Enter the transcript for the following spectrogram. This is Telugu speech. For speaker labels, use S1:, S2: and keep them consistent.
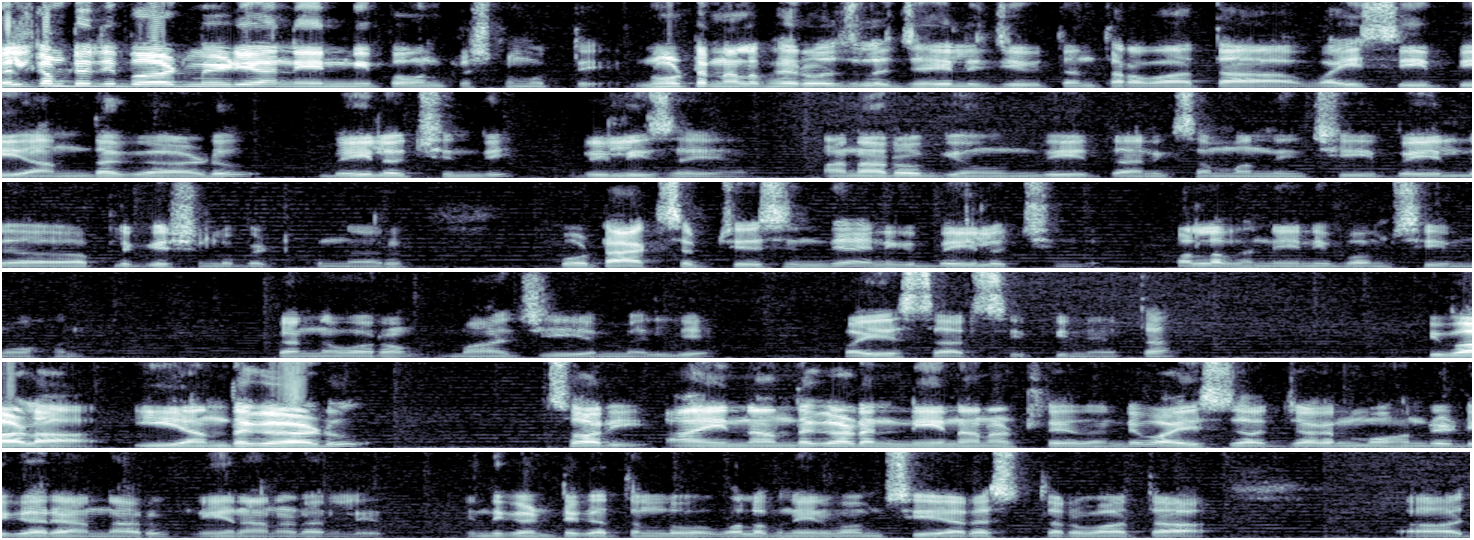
S1: Welcome to the Bird Media. నేను మీ పవన్ కృష్ణమూర్తి. నూట నలభై రోజుల జైలు జీవితం తర్వాత వైసీపీ అందగాడు బెయిల్ వచ్చింది రిలీజ్ అయ్యారు. అనారోగ్యం ఉంది దానికి సంబంధించి బెయిల్ అప్లికేషన్లో పెట్టుకున్నారు. కోర్టు యాక్సెప్ట్ చేసింది ఆయనకి బెయిల్ వచ్చింది. పల్లభనేని వంశీ మోహన్ గన్నవరం మాజీ ఎమ్మెల్యే వైఎస్ఆర్సీపీ నేత. ఇవాళ ఈ అందగాడు సారీ ఆయన అందగాడని నేను అనట్లేదండి. వైఎస్ జగన్మోహన్ రెడ్డి గారే అన్నారు నేను అనడం లేదు. ఎందుకంటే గతంలో వల్లభనేని వంశీ అరెస్ట్ తర్వాత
